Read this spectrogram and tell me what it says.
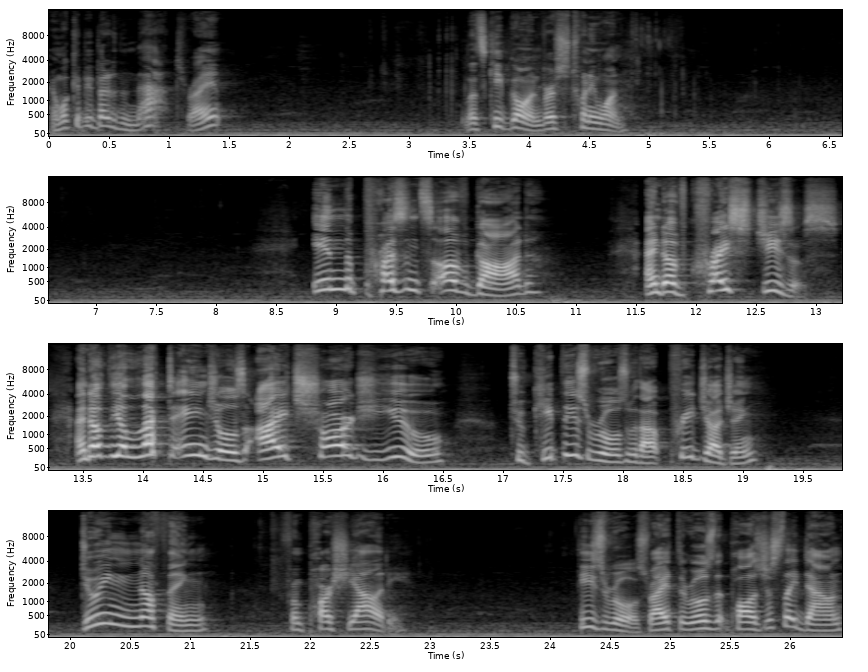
And what could be better than that, right? Let's keep going. Verse 21. In the presence of God and of Christ Jesus and of the elect angels, I charge you to keep these rules without prejudging doing nothing from partiality. These rules, right? The rules that Paul has just laid down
